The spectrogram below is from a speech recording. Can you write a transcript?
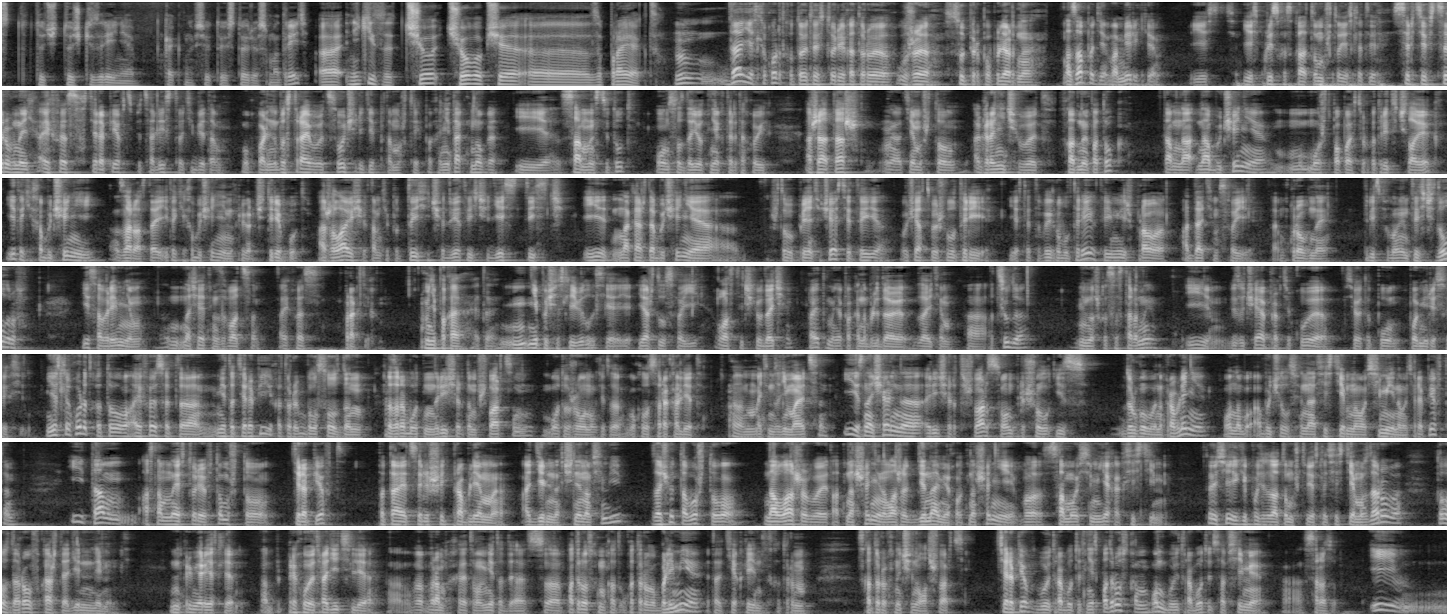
точки зрения как на всю эту историю смотреть. А, Никита, что вообще э, за проект? Да, если коротко, то это история, которая уже супер популярна на Западе, в Америке. Есть, есть присказка о том, что если ты сертифицированный IFS-терапевт, специалист, то тебе там буквально выстраиваются очереди, потому что их пока не так много. И сам институт, он создает некоторый такой ажиотаж э, тем, что ограничивает входной поток, там на, на обучение может попасть только 30 человек, и таких обучений за раз, да, и таких обучений, например, 4 в год. А желающих там типа 1000, 2000, 10 тысяч. И на каждое обучение, чтобы принять участие, ты участвуешь в лотерее. Если ты выиграл лотерею, ты имеешь право отдать им свои там кровные 3,5 тысячи долларов, и со временем начать называться IFS практиком. Мне пока это не посчастливилось, я, я жду свои ласточки удачи, поэтому я пока наблюдаю за этим а, отсюда, немножко со стороны и изучая, практикуя все это по, по мере своих сил. Если коротко, то IFS — это метод терапии, который был создан, разработан Ричардом Шварцем, вот уже он где-то около 40 лет эм, этим занимается. И изначально Ричард Шварц, он пришел из другого направления, он обучился на системного семейного терапевта, и там основная история в том, что терапевт пытается решить проблемы отдельных членов семьи, за счет того, что налаживает отношения, налаживает динамику отношений в самой семье как системе. То есть есть гипотеза о том, что если система здорова, то здоров каждый отдельный элемент. Например, если а, приходят родители а, в рамках этого метода с подростком, у которого булимия, это те клиенты, с, которым, с которых начинал Шварц, терапевт будет работать не с подростком, он будет работать со всеми а, сразу. И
